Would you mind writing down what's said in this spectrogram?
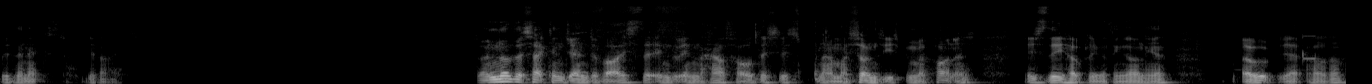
with the next device. So another second gen device that in, in the household, this is now my son's, used to be my partner's, is the, hopefully nothing's on here. Oh, yeah, hold on.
